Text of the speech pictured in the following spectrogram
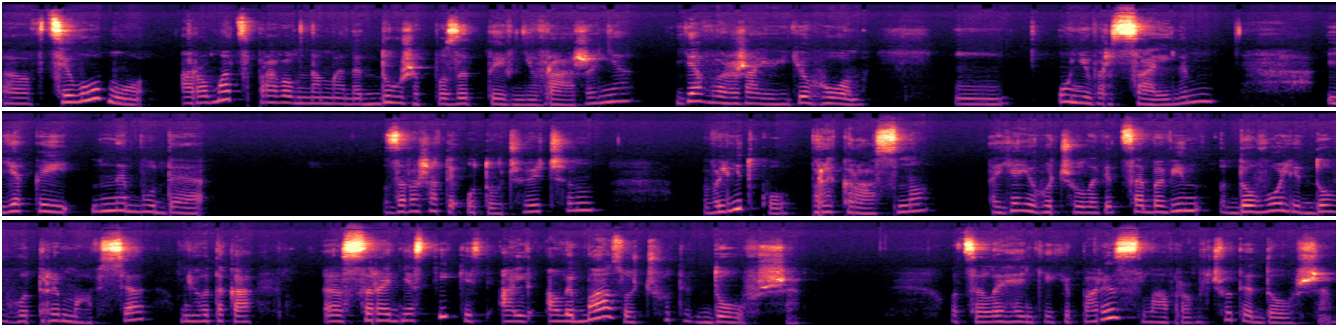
Е, в цілому Аромат справив на мене дуже позитивні враження. Я вважаю його універсальним, який не буде заважати оточуючим. Влітку прекрасно. Я його чула від себе, він доволі довго тримався. У нього така е, середня стійкість, але базу чути довше. Оце легенький кипарис з лавром чути довше.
